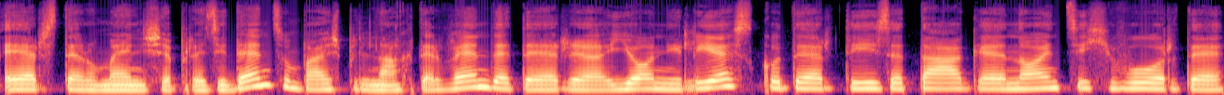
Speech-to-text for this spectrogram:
äh, erste rumänische Präsident, zum Beispiel nach der Wende, der äh, Ion Iliescu, der diese Tage 90 wurde,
